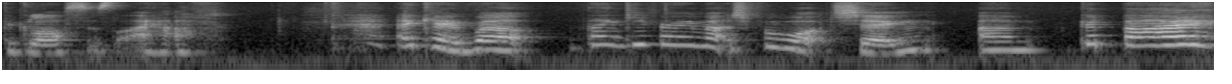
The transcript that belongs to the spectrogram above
the glasses that I have. Okay, well, thank you very much for watching. Um, goodbye.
